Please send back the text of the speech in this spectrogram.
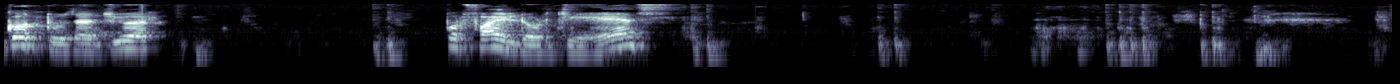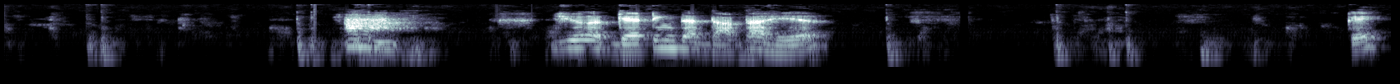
Go to the your profile.js you are getting the data here okay?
